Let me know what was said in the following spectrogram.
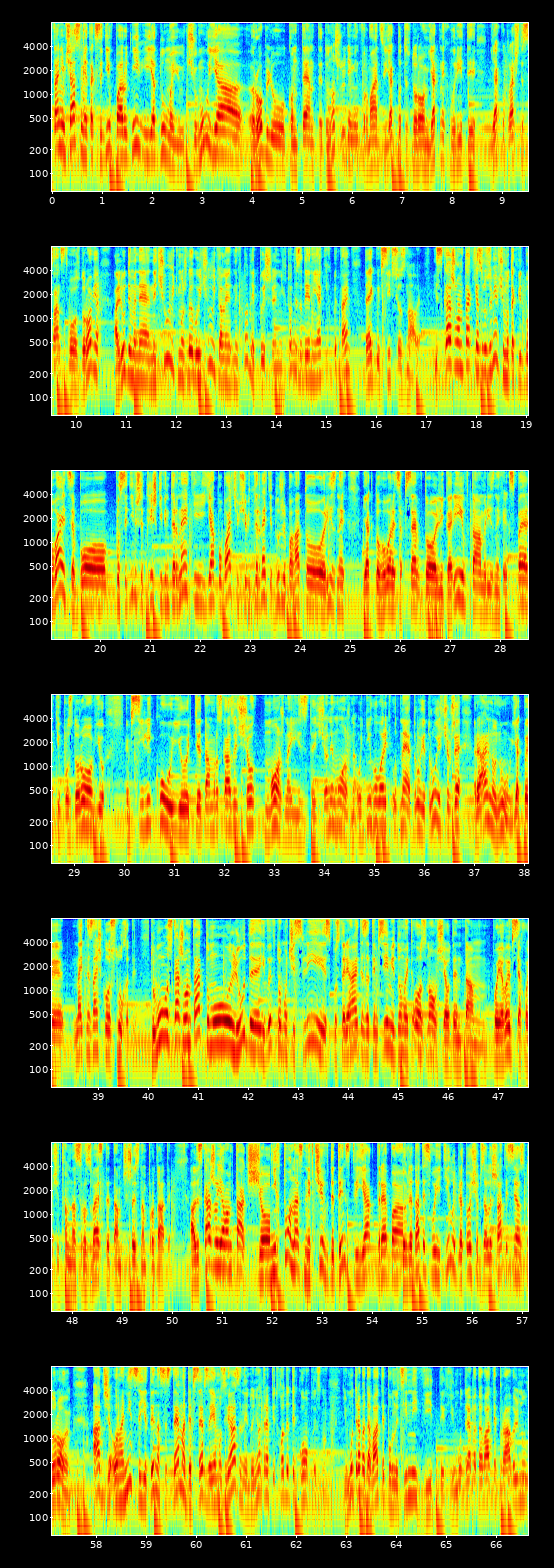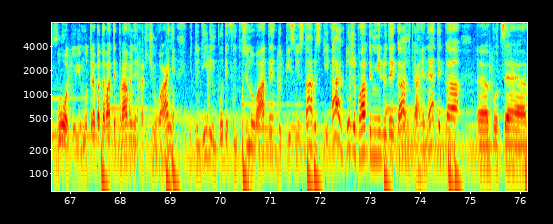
Останнім часом я так сидів пару днів, і я думаю, чому я роблю контенти, доношу людям інформацію, як бути здоровим, як не хворіти, як покращити стан свого здоров'я. А люди мене не чують, можливо, і чують, але ніхто не пише, ніхто не задає ніяких питань, та якби всі все знали. І скажу вам так, я зрозумів, чому так відбувається, бо посидівши трішки в інтернеті, я побачив, що в інтернеті дуже багато різних, як то говориться, псевдолікарів, там різних експертів по здоров'ю. Всі лікують, там розказують, що можна їсти, що не можна. Одні говорять одне, другі друге, що вже реально, ну якби навіть не знаєш кого слухати. Тому скажу вам так, тому люди, і ви в тому числі спостерігаєте за тим всім і думаєте, о, знов ще один там появився, хоче там нас розвести там чи щось нам продати. Але скажу я вам так, що ніхто нас не вчив в дитинстві, як треба доглядати своє тіло для того, щоб залишатися здоровим. Адже організм це єдина система, де все взаємозв'язане, до нього треба підходити комплексно. Йому треба давати повноцінний віддих, йому треба давати правильну воду, йому треба давати правильне харчування, і тоді він буде функціонувати до пізньої старості. Так, дуже багато мені людей кажуть, а генетика, е, бо це.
